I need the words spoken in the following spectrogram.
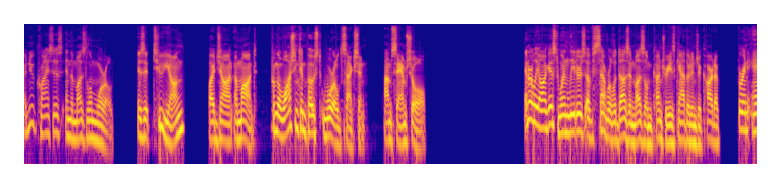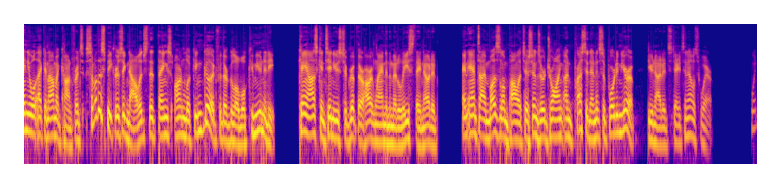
A New Crisis in the Muslim World. Is It Too Young? By Jon Emont. From the Washington Post World section. I'm Sam Scholl. In early August, when leaders of several dozen Muslim countries gathered in Jakarta for an annual economic conference, some of the speakers acknowledged that things aren't looking good for their global community. Chaos continues to grip their heartland in the Middle East, they noted, and anti Muslim politicians are drawing unprecedented support in Europe, the United States, and elsewhere.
